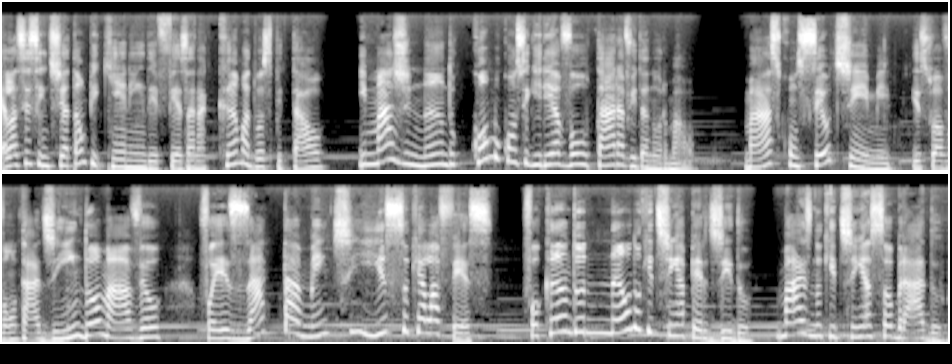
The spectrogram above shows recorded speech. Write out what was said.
Ela se sentia tão pequena e indefesa na cama do hospital, imaginando como conseguiria voltar à vida normal. Mas com seu time e sua vontade indomável, foi exatamente isso que ela fez, focando não no que tinha perdido, mas no que tinha sobrado.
